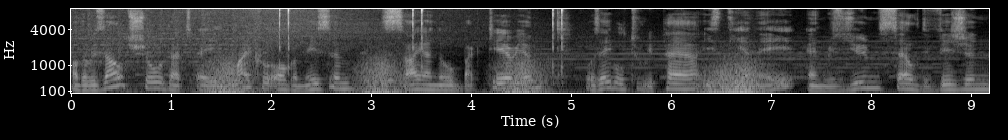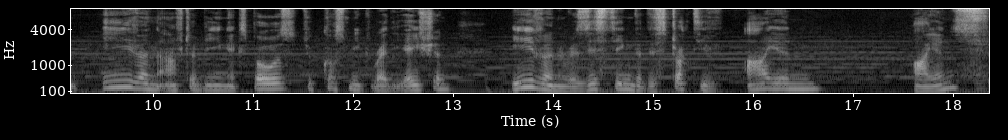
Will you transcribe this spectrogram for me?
Now, the results show that a microorganism, cyanobacterium, was able to repair its DNA and resume cell division even after being exposed to cosmic radiation, even resisting the destructive ion ions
